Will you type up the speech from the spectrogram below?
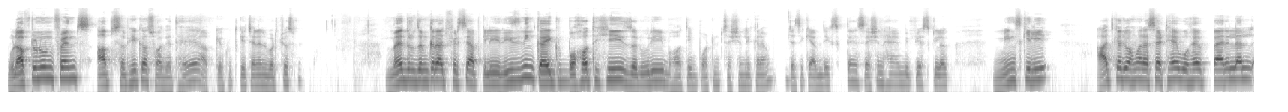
गुड आफ्टरनून फ्रेंड्स आप सभी का स्वागत है आपके खुद के चैनल वर्चुअस में। मैं ध्रुवधनकर आज फिर से आपके लिए रीजनिंग का एक बहुत ही ज़रूरी, बहुत ही इंपॉर्टेंट सेशन लेकर आया हूँ। जैसे कि आप देख सकते हैं सेशन है बी पी क्लर्क मीन्स के लिए। आज का जो हमारा सेट है, वो है पैरेलल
